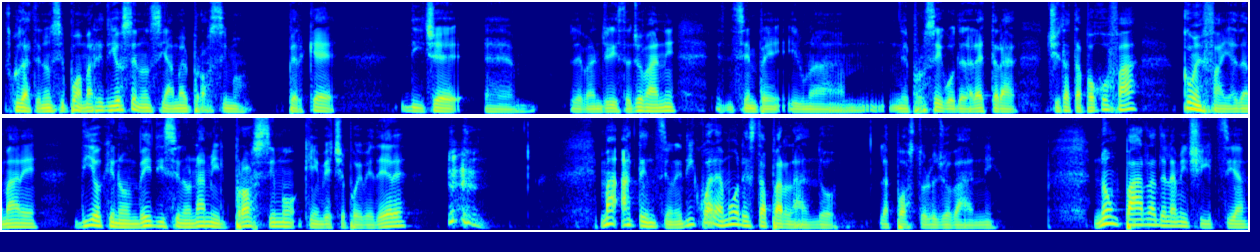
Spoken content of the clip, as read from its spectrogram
scusate, non si può amare Dio se non si ama il prossimo, perché dice eh, l'Evangelista Giovanni, sempre una, nel proseguo della lettera citata poco fa, come fai ad amare Dio che non vedi se non ami il prossimo che invece puoi vedere? Ma attenzione, di quale amore sta parlando l'Apostolo Giovanni? Non parla dell'amicizia,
